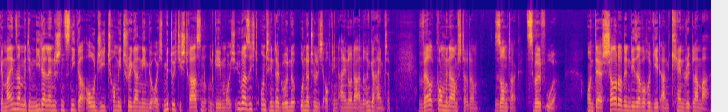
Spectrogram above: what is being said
Gemeinsam mit dem niederländischen Sneaker-OG Tommy Trigger nehmen wir euch mit durch die Straßen und geben euch Übersicht und Hintergründe und natürlich auch den einen oder anderen Geheimtipp. Willkommen in Amsterdam. Sonntag, 12 Uhr. Und der Shoutout in dieser Woche geht an Kendrick Lamar.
